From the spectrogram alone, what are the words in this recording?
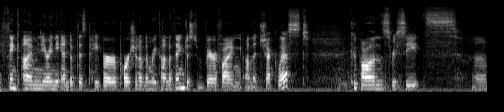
I think I'm nearing the end of this paper portion of the Marie Kondo thing, just verifying on the checklist. Coupons, receipts, um,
